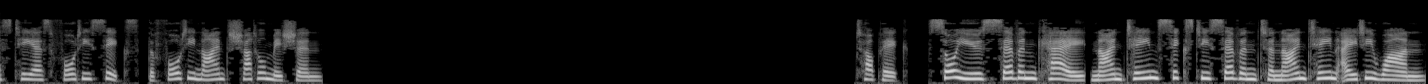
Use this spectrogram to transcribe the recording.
STS-46, the 49th shuttle mission. Soyuz 7K 1967 to 1981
